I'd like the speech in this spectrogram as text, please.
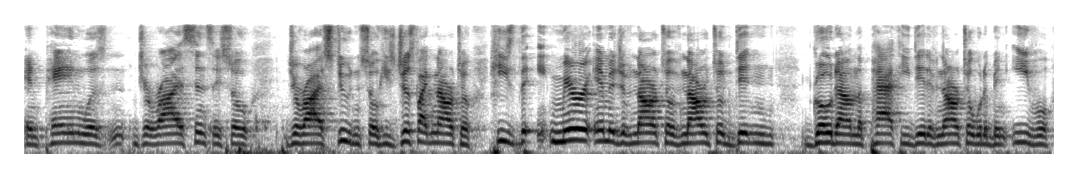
And Pain was Jiraiya's sensei, so Jiraiya's student. So he's just like Naruto. He's the mirror image of Naruto. If Naruto didn't go down the path he did, if Naruto would have been evil,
